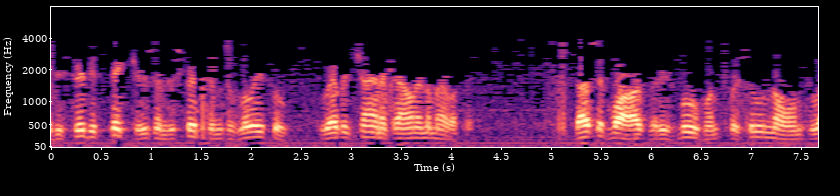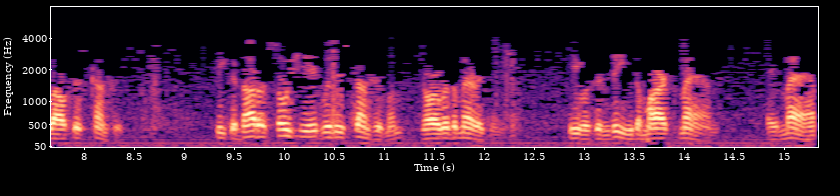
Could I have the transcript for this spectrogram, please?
to distribute pictures and descriptions of Louis Fook to every Chinatown in America. Thus it was that his movements were soon known throughout this country. He could not associate with his countrymen nor with Americans. He was indeed a marked man, a man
